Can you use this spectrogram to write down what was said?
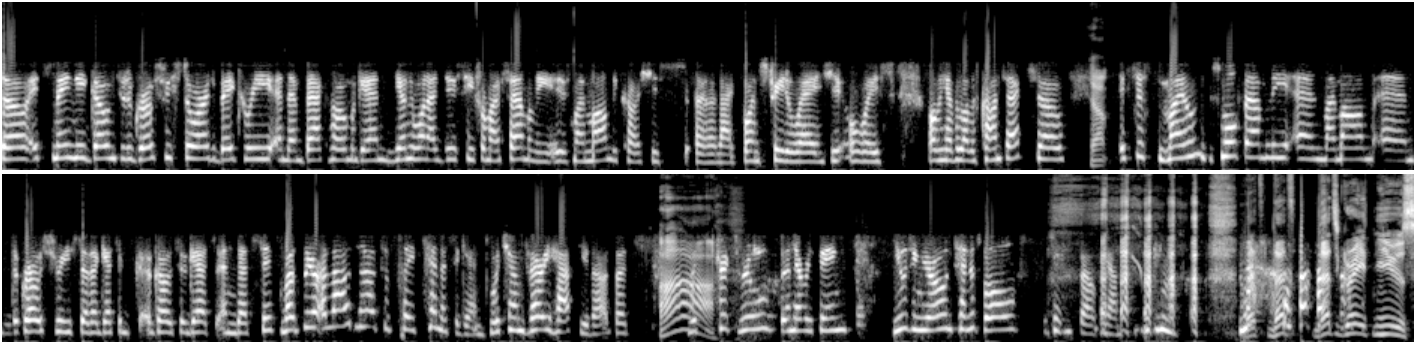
So it's mainly going to the grocery store, the bakery, and then back home again. The only one I do see for my family is my mom because she's uh, like one street away, and she always well, we have a lot of contact. So Yeah. it's just my own small family and my mom and the groceries that I get to go to get, and that's it. But we're allowed now to play tennis again, which I'm very happy about. But Ah. with strict rules and everything, using your own tennis balls. So yeah, That, that's that's great news.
